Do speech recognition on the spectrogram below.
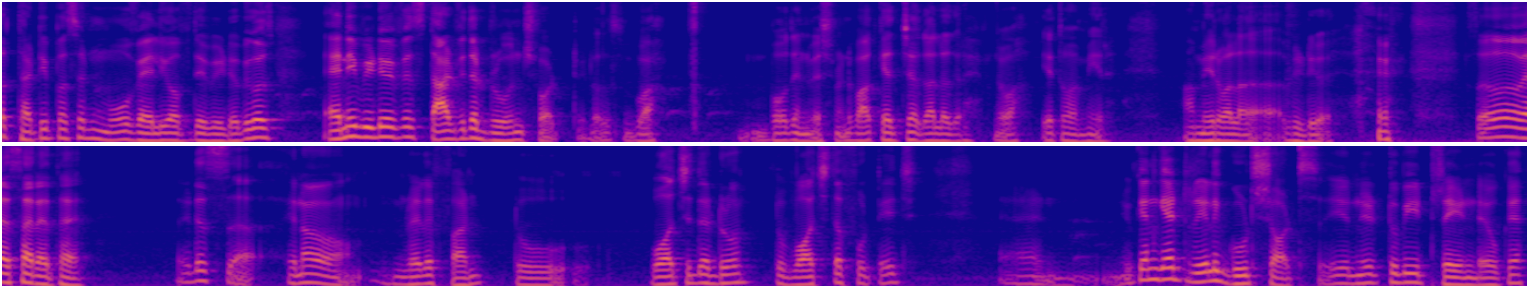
the thirty percent more value of the video because any video if you start with a drone shot it was वाह बहुत इन्वेस्टमेंट वाह क्या जगह लग रहा है। वाह ये तो अमीर है। अमीर वाला वीडियो है। सो so, वैसा रहता है। It is you know really fun to watch the drone to watch the footage and you can get really good shots. You need to be trained okay?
